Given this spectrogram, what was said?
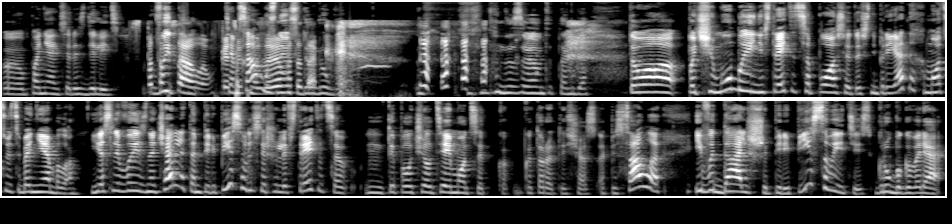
э, понять и разделить. С вы там, тем самым узнаете друг друга. Назовем это так, да то почему бы и не встретиться после? То есть неприятных эмоций у тебя не было. Если вы изначально там переписывались, решили встретиться, ты получил те эмоции, которые ты сейчас описала, и вы дальше переписываетесь, грубо говоря,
